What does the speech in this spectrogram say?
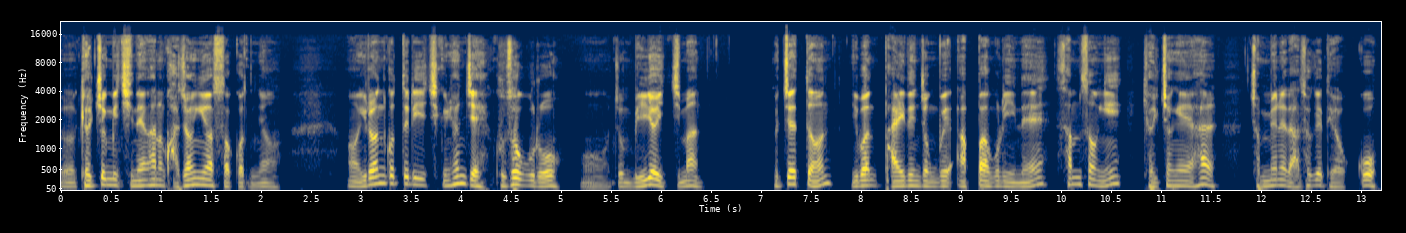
어, 결정 및 진행하는 과정이었었거든요. 어, 이런 것들이 지금 현재 구속으로 어, 좀 밀려 있지만 어쨌든 이번 바이든 정부의 압박으로 인해 삼성이 결정해야 할 전면에 나서게 되었고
